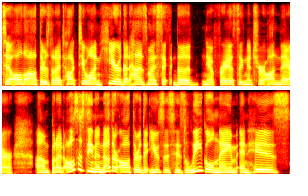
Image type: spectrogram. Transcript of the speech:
to all the authors that I talked to on here that has my the you know Freya signature on there. Um, but I'd also seen another author that uses his legal name and his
